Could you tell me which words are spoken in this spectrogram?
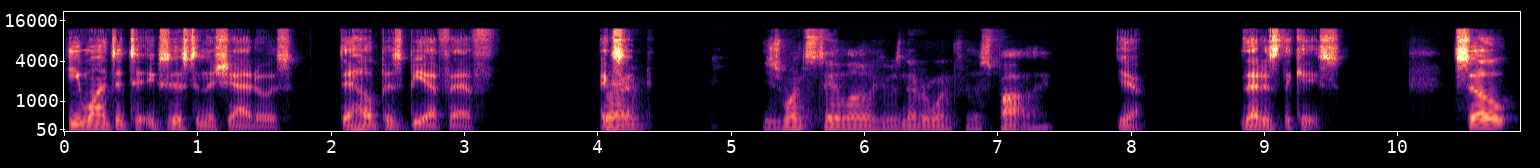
He wanted to exist in the shadows to help his BFF. Except Right. He just wants to stay low. He was never one for the spotlight. Yeah, that is the case. So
